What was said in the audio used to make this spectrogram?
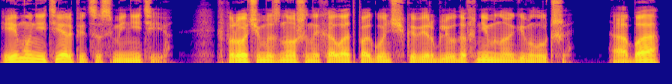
и ему не терпится сменить ее. Впрочем, изношенный халат погонщика верблюдов немногим лучше. Аба,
